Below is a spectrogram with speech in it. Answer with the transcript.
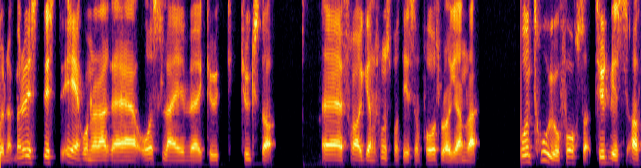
Rune, men hvis, hvis du er hun der eh, Åsleiv eh, Kuk, Kukstad eh, fra Generasjonspartiet som foreslår de greiene der Hun tror jo fortsatt tydeligvis at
